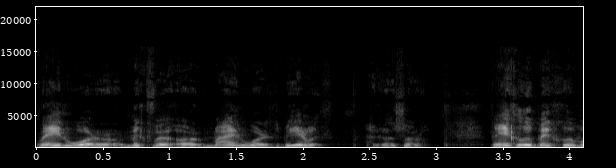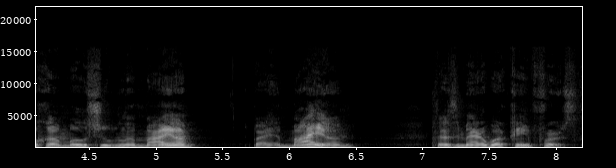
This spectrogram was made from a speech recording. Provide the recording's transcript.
rainwater or mikveh or mayan water to begin with. By a mayan, doesn't matter what came first.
